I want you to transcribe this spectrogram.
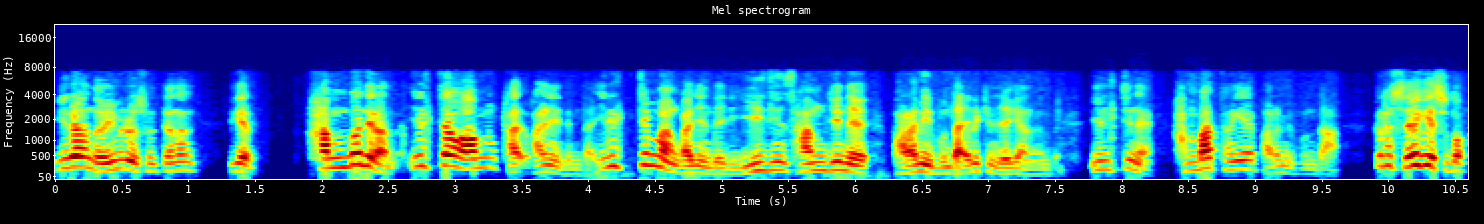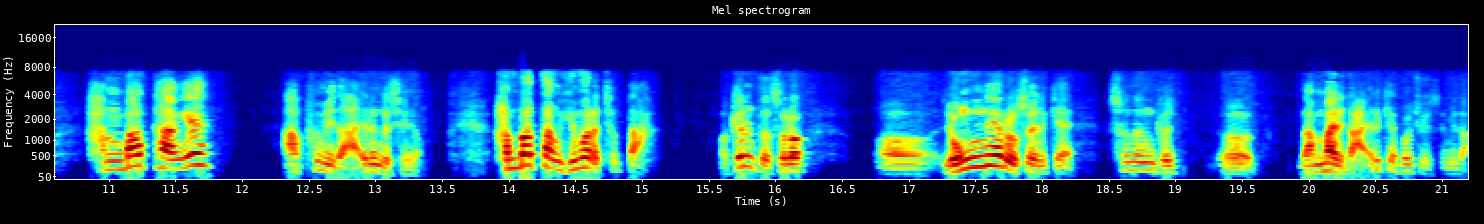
이런 의미로 쓸 때는 이게 한 번이란 일자와 관련이 됩니다. 일진만 관련되지 이진, 삼진에 바람이 분다 이렇게 얘기하는데 일진에 한바탕에 바람이 분다. 그래서 여기에서도 한바탕에 아픔이다 이런 것이에요. 한바탕 휘몰아 쳤다. 뭐 그런 뜻으로 어, 용례로서 이렇게 쓰는 그, 어, 낱말이다 이렇게 볼 수 있습니다.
